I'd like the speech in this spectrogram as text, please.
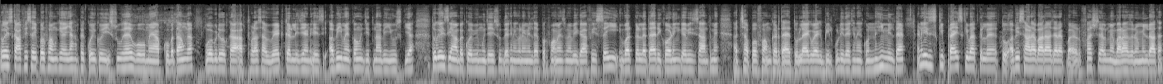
तो इस काफ़ी सही परफॉर्म किया है। यहाँ पे कोई कोई इशू है, वो मैं आपको बताऊँगा। वो वीडियो का आप थोड़ा सा वेट कर लीजिए एंड गई अभी मैं कहूँ, जितना भी यूज़ किया तो गई यहाँ पर कोई भी मुझे इशू देखने को नहीं मिलता है। परफॉर्मेंस में भी काफ़ी सही वर्क कर लेता है। रिकॉर्डिंग के भी साथ में अच्छा परफॉर्म करता है। तो लैग वैग बिल्कुल ही देखने को नहीं मिलता है। एंड गई इसकी प्राइस की बात कर ले तो अभी साढ़े बारह हज़ार पर फ़र्स्ट सेल में बारह हज़ार में मिल रहा था।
